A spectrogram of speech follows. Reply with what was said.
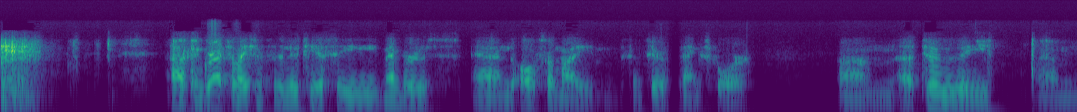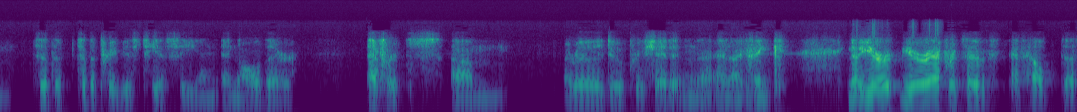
uh, congratulations to the new TSC members and also my sincere thanks for um, uh, to the um, to the to the previous TSC and, and all their efforts. Um, I really do appreciate it, and and I think you know your your efforts have have helped us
